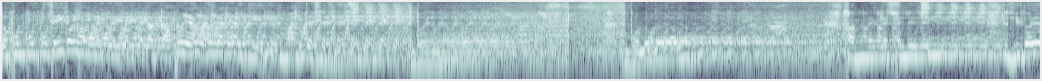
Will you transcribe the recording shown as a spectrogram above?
তখন সেই কথা মনে করে তার কাপড়ের আঁচড়াটাকে দিয়ে মাটিটা ছেড়ে দিচ্ছে। বলো দয়াময় আমি নাকি শুনেছি হৃদয়ে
